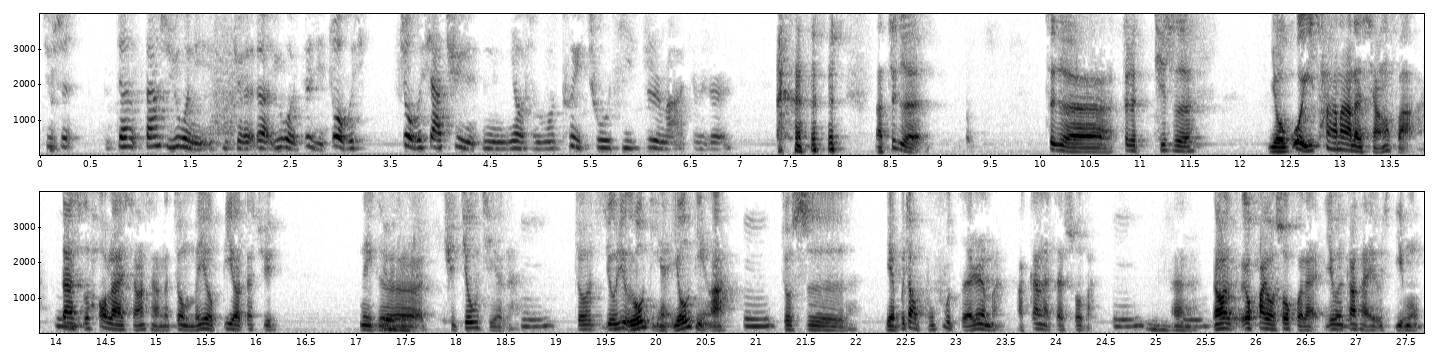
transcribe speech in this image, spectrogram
就是当当时如果你觉得如果自己做不做不下去，你有什么退出机制吗？就是。那这个，这个，这个其实有过一刹那的想法，嗯。但是后来想想呢，就没有必要再去那个去纠结了，嗯。就有有有点有点啊，嗯。就是也不叫不负责任嘛，啊，干了再说吧。嗯嗯然后又话又说回来，因为刚才有因为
